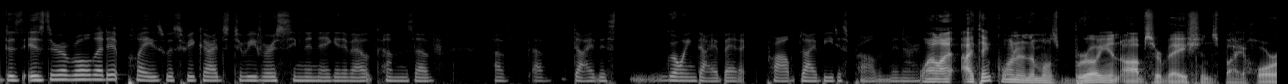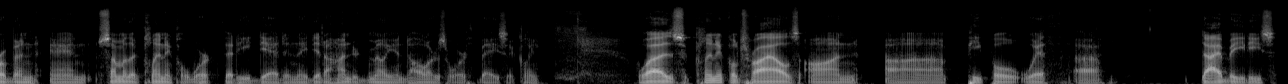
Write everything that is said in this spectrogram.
does is there a role that it plays with regards to reversing the negative outcomes of of of di- this growing diabetic problem diabetes problem in our Well, I, I think one of the most brilliant observations by Horrobin and some of the clinical work that he did, and they did $100 million worth basically, was clinical trials on uh, people with uh, diabetes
